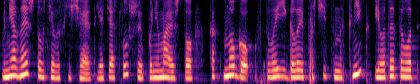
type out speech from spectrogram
Меня, знаешь, что у тебя восхищает? Я тебя слушаю и понимаю, что как много в твоей голове прочитанных книг, и вот эта вот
